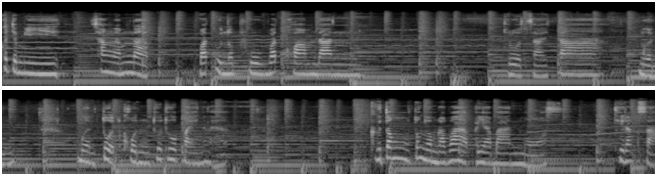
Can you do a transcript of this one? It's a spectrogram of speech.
ก็จะมีชั่งน้ำหนัก วัดอุณหภูมิ วัดความดัน ตรวจสายตาเหมือนเหมือนตรวจคนทั่ว ๆ ไปนั่นแหละฮะ คือต้องต้องยอมรับว่าพยาบาลหมอที่รักษา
